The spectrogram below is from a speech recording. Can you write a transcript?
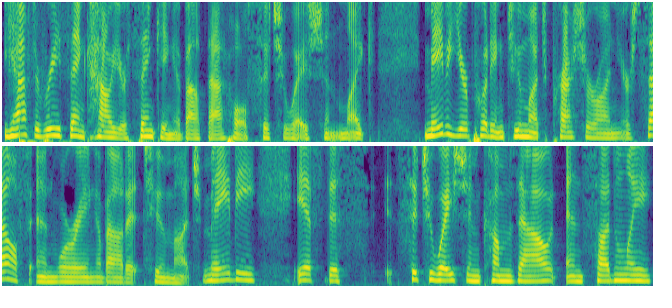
you have to rethink how you're thinking about that whole situation. Like maybe you're putting too much pressure on yourself and worrying about it too much. Maybe if this situation comes out and suddenly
